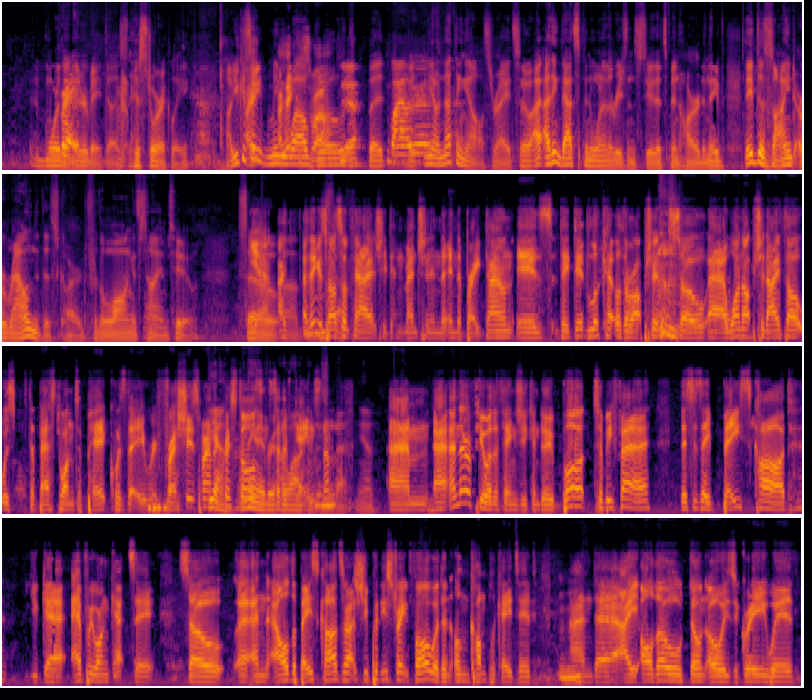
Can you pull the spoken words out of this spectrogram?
more than Right. Innervate does historically. Uh, you could say I- maybe I Wild as well. Growth, Yeah. but, Wild but, you know nothing else, right? So I, I think that's been one of the reasons too that's been hard, and they've they've designed around this card for the longest time too. So yeah, I, um, I think as well yeah. something I actually didn't mention in the in the breakdown is they did look at other options. so uh, one option I thought was the best one to pick was that it refreshes mana yeah, crystals every- instead of gains people them. say that, Yeah, Um, a- and there are a few other things you can do. But to be fair, this is a base card. You get everyone gets it. So uh, and all the base cards are actually pretty straightforward and uncomplicated. Mhm. And uh, I, although don't always agree with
